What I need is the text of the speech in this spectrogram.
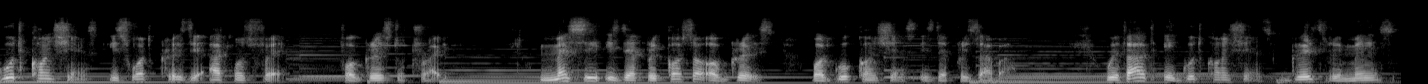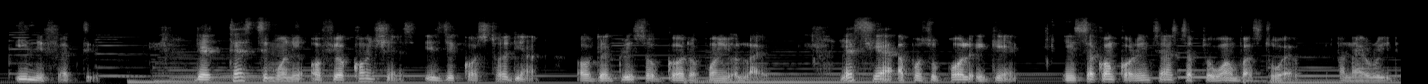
Good conscience is what creates the atmosphere for grace to thrive. Mercy is the precursor of grace, but good conscience is the preserver. Without a good conscience, grace remains ineffective. The testimony of your conscience is the custodian of the grace of God upon your life. Let's hear Apostle Paul again in 2 Corinthians chapter 1 verse 12 and I read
